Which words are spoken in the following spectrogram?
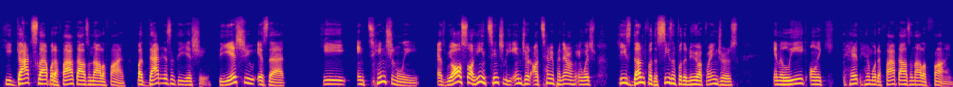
He got slapped with a $5,000 fine, but that isn't the issue. The issue is that he intentionally as we all saw, he intentionally injured Artemi Panarin, in which he's done for the season for the New York Rangers. And the league only hit him with a five thousand dollar fine.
